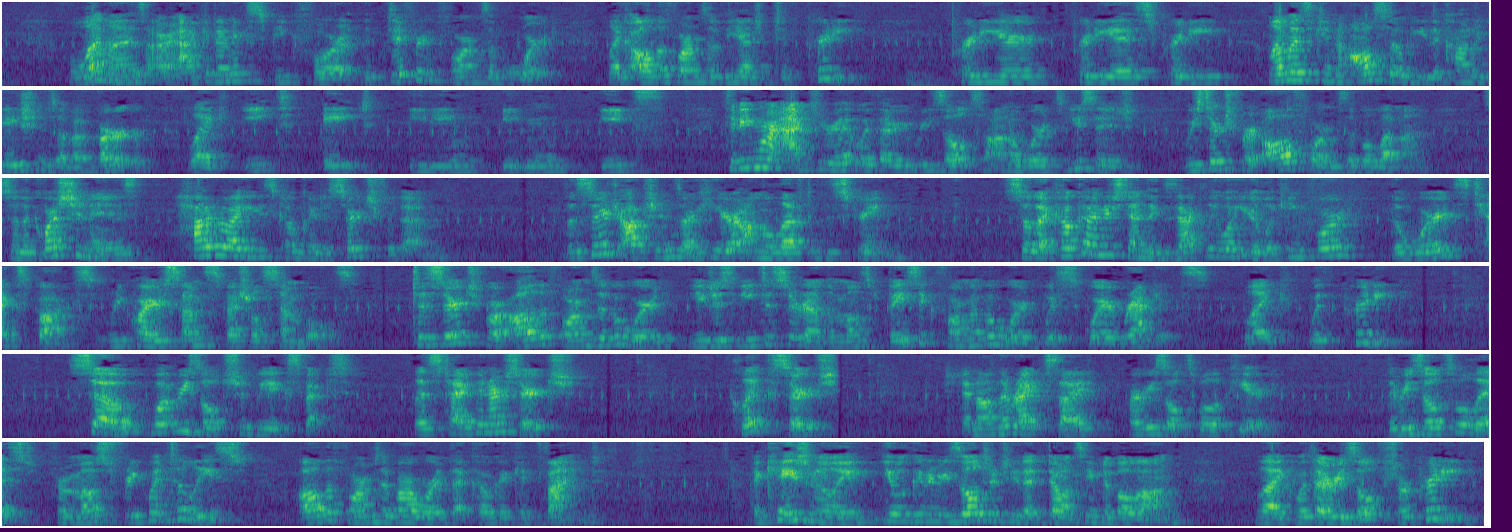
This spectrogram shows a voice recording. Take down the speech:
Lemmas are academics speak for the different forms of a word, like all the forms of the adjective pretty. Prettier, prettiest, pretty. Lemmas can also be the conjugations of a verb, like eat, ate, eating, eaten, eats. To be more accurate with our results on a word's usage, we search for all forms of a lemma. So the question is, how do I use COCA to search for them? The search options are here on the left of the screen. So that COCA understands exactly what you're looking for, the words text box requires some special symbols. To search for all the forms of a word, you just need to surround the most basic form of a word with square brackets, like with pretty. So, what results should we expect? Let's type in our search, click search, and on the right side, our results will appear. The results will list, from most frequent to least, all the forms of our word that COCA can find. Occasionally, you will get a result or two that don't seem to belong, like with our result for pretty.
